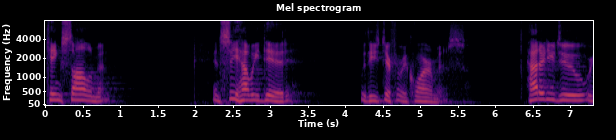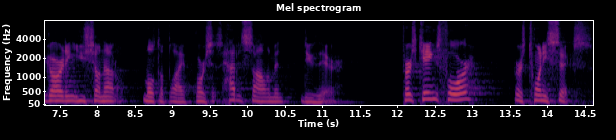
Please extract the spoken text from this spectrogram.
King Solomon, and see how he did with these different requirements. How did he do regarding you shall not multiply horses? How did Solomon do there? 1 Kings 4, verse 26.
